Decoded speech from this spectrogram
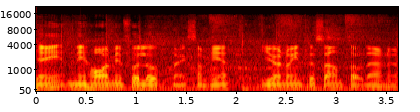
Okej, okay, ni har min fulla uppmärksamhet. Gör något intressant av det här nu.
